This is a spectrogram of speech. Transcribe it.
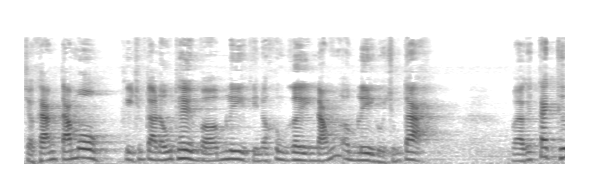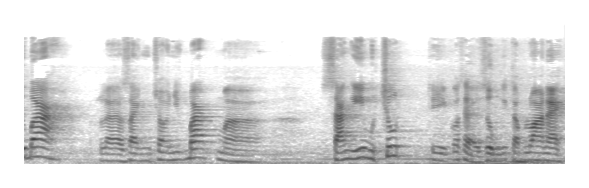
Trở kháng 8 ôm, khi chúng ta đấu thêm vào âm ly thì nó không gây nóng âm ly của chúng ta. Và cái cách thứ ba là dành cho những bác mà sáng ý một chút thì có thể dùng cái cặp loa này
